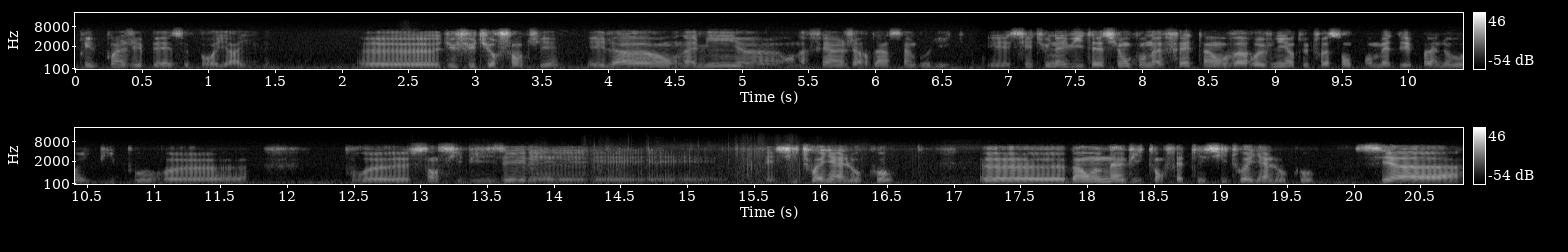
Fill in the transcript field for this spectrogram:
pris le point GPS pour y arriver. Du futur chantier. Et là, on a mis, on a fait un jardin symbolique. Et c'est une invitation qu'on a faite. Hein. On va revenir de toute façon pour mettre des panneaux et puis pour pour euh, sensibiliser les, citoyens locaux, euh, ben on invite en fait les citoyens locaux, c'est à,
